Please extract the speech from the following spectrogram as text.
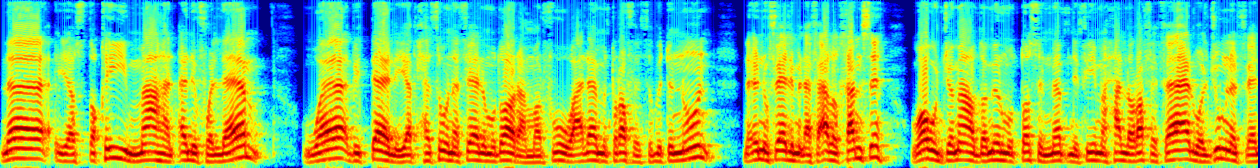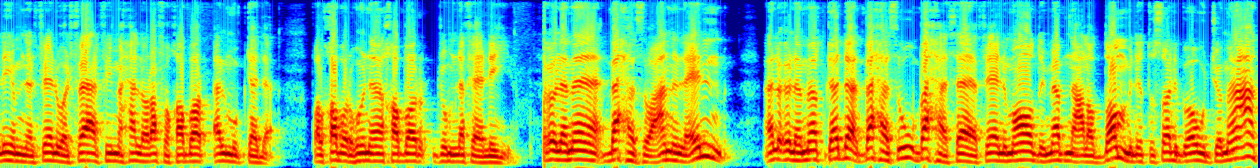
لا يستقيم معها الألف واللام. وبالتالي يبحثون فعل مضارع مرفوع وعلامة رفع ثبوت النون لأنه فعل من الأفعال الخمسة واو الجماعة ضمير متصل مبني في محل رفع فاعل والجملة الفعلية من الفعل والفاعل في محل رفع خبر المبتدأ. فالخبر هنا خبر جملة فعلية. العلماء بحثوا عن العلم. العلماء ابتدأ بحثوا بحث فعل ماضي مبني على الضم لاتصال بواو الجماعة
